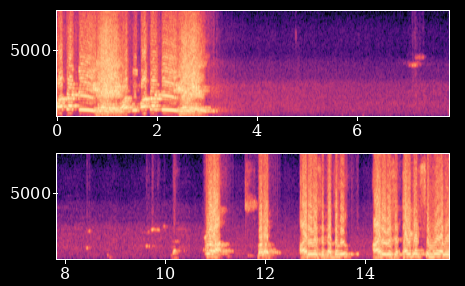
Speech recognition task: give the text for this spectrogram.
మాతాండి మాతాండి మన ఆరవ శతాబ్దంలో ఆర్యవేశ టైగర్ సింహం అనే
